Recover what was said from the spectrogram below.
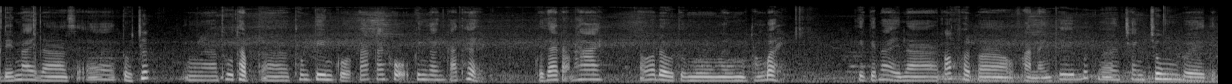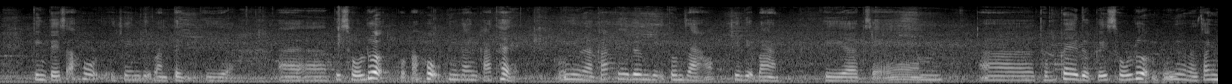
đến nay là sẽ tổ chức ừ, thu thập thông tin của các cái hộ kinh doanh cá thể của giai đoạn 2 nó bắt đầu từ ngày 1 tháng 7 thì cái này là góp phần vào phản ánh cái bức ờ, tranh chung về kinh tế xã hội trên địa bàn tỉnh. Thì à, cái số lượng của các hộ kinh doanh cá thể cũng như là các cái đơn vị tôn giáo trên địa bàn thì ờ, sẽ à, thống kê được cái số lượng cũng như là doanh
